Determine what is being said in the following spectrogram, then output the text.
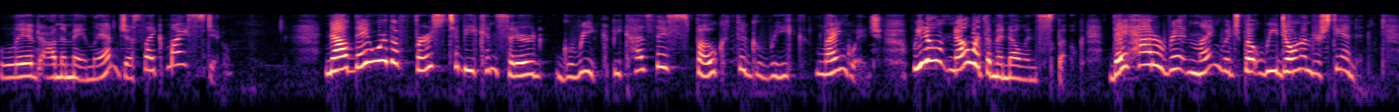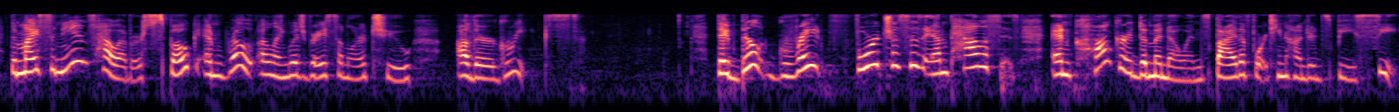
lived on the mainland just like mice do. Now, they were the first to be considered Greek because they spoke the Greek language. We don't know what the Minoans spoke. They had a written language, but we don't understand it. The Mycenaeans, however, spoke and wrote a language very similar to other Greeks. They built great fortresses and palaces and conquered the Minoans by the 1400s BC.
